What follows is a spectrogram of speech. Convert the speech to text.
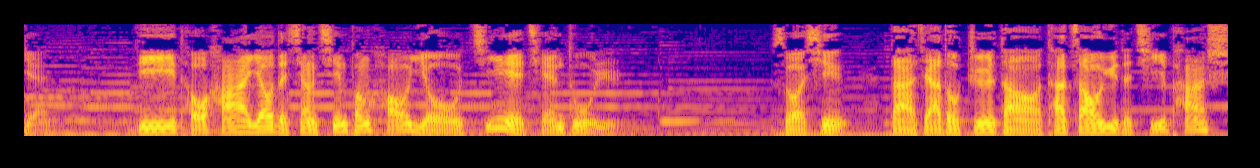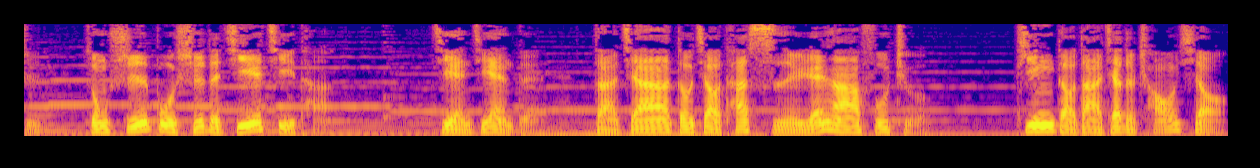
严，低头哈腰的向亲朋好友借钱度日。所幸。大家都知道他遭遇的奇葩事，总时不时的接济他。渐渐的，大家都叫他“死人阿福哲”。听到大家的嘲笑，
